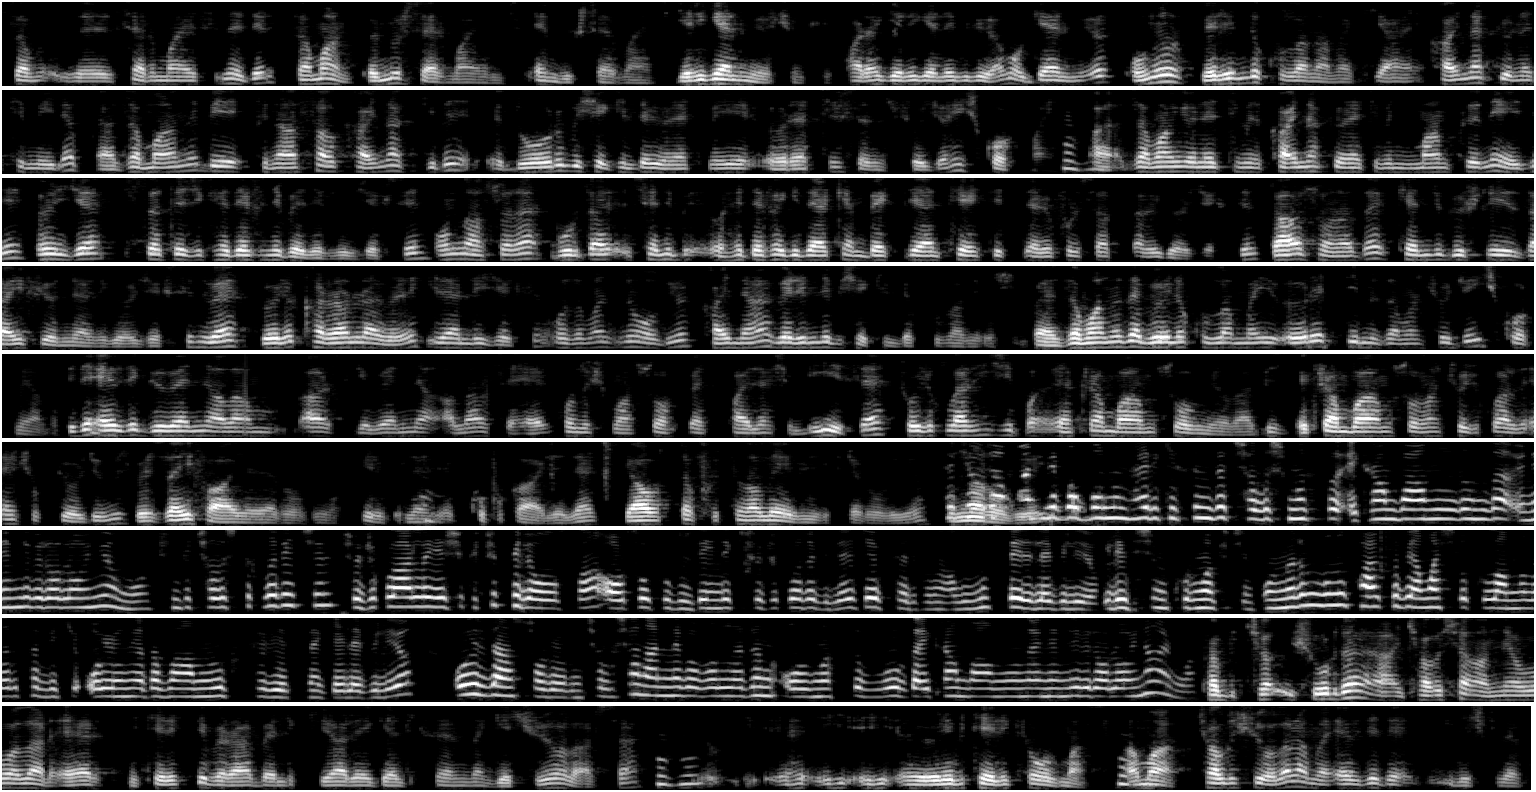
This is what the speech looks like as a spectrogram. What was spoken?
e, sermayesi nedir? Zaman, ömür sermayemiz. En büyük sermayemiz. Geri gelmiyor çünkü. Para geri gelebiliyor ama gelmiyor. Onu verimli kullanamak yani kaynak yönetimiyle yani zamanı bir finansal kaynak gibi e, doğru bir şekilde yönetmeyi öğretirseniz çocuğa hiç korkmayın. Hı hı. Ha, Zaman yönetimi, kaynak yönetiminin mantığı neydi? Önce stratejik hedefini belirleyeceksin. Ondan sonra burada seni hedefe giderken bekleyen tehditleri, fırsatları göreceksin. Daha sonra da kendi güçlü, zayıf yönlerini göreceksin ve böyle kararlar vererek ilerleyeceksin. O zaman ne oluyor? Kaynağı verimli bir şekilde kullanıyorsun. Yani zamanı da böyle kullanmayı öğrettiğimiz zaman çocuğa hiç korkmayalım. Bir de evde güvenli alan varsa, güvenli alansa ev, konuşma, sohbet, paylaşım iyiyse çocuklar hiç ekran bağımlısı olmuyorlar. Biz ekran bağımlısı olan çocuklarda en çok gördüğümüz ve zayıf aileler oluyor. Birbirlerine kopuk aileler yahut da fırtınalı evlilikler oluyor. Peki Bunlar hocam oluyor. anne babanın her ikisinde çalışması ekran bağımlılığında önemli bir rol oynuyor mu? Çünkü çalıştıkları için çocuklarla yaşı küçük bile olsa ortaokul düzeyindeki çocuklara bile cep telefonu alınıp verilebiliyor. İletişim kurmak için. Onların bunu farklı bir amaçla kullanmaları tabii ki oyun ya da bağımlılık seviyesine gelebiliyor. O yüzden soruyorum. Çalışan anne babaların olması burada ekran bağımlılığında önemli bir rol oynar mı? Tabii şurada çalışan anne babalar eğer nitelikli beraberlik bir araya geldiklerinden geçiriyorlarsa Hı hı. e, e, e, öyle bir tehlike olmaz. Hı hı. Ama çalışıyorlar ama evde de ilişkiler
